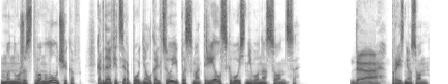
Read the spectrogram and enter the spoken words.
множеством лучиков, когда офицер поднял кольцо и посмотрел сквозь него на солнце. «Да», — произнес он,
